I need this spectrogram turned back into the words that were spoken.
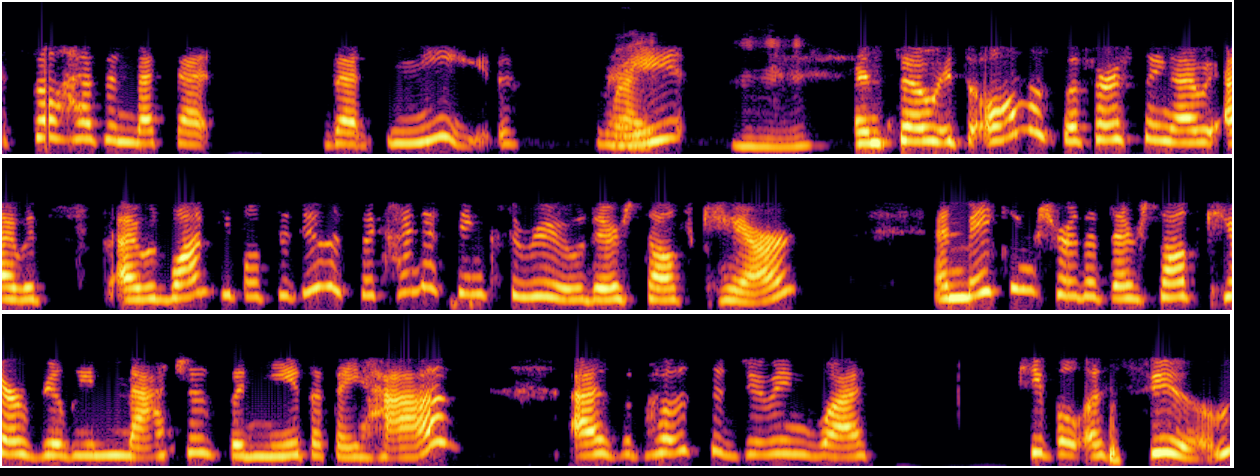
it still hasn't met that that need, right? right. Mm-hmm. And so it's almost the first thing I, w- I would I would want people to do is to kind of think through their self care and making sure that their self care really matches the need that they have, as opposed to doing what people assume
